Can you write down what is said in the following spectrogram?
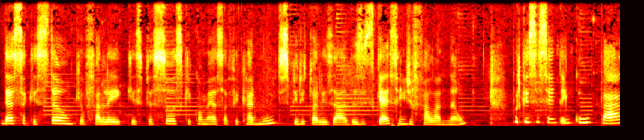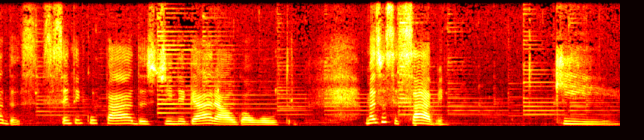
dessa questão que eu falei, que as pessoas que começam a ficar muito espiritualizadas esquecem de falar não, porque se sentem culpadas, se sentem culpadas de negar algo ao outro. Mas você sabe que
